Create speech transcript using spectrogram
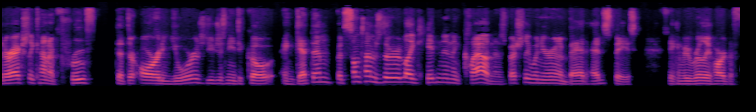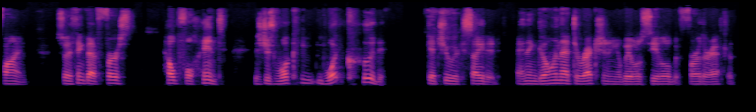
that are actually kind of proof that they're already yours. You just need to go and get them. But sometimes they're like hidden in a cloud, and especially when you're in a bad headspace, they can be really hard to find. So I think that first helpful hint is just what could, what could get you excited, and then go in that direction, and you'll be able to see a little bit further after that.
